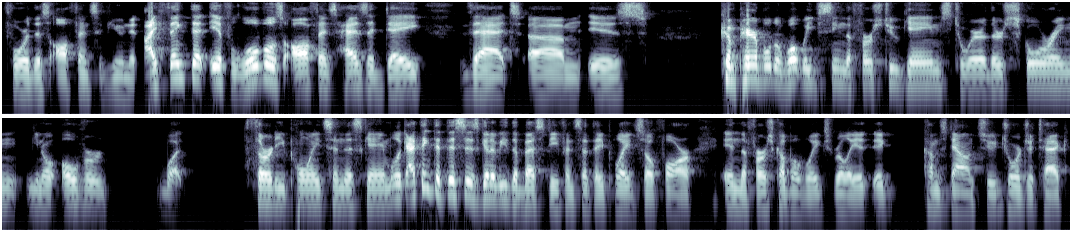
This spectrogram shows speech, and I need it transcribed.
for this offensive unit. I think that if Louisville's offense has a day that um, is comparable to what we've seen the first two games, to where they're scoring, you know, over what 30 points in this game. Look, I think that this is going to be the best defense that they played so far in the first couple of weeks. Really, it, it comes down to Georgia Tech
